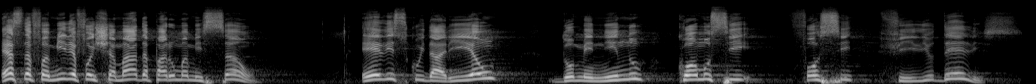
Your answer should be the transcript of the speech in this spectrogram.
Esta família foi chamada para uma missão eles cuidariam do menino como se fosse filho deles.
